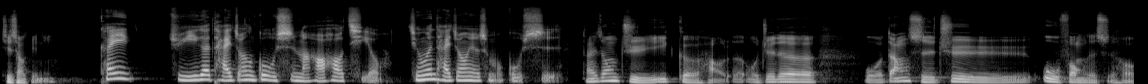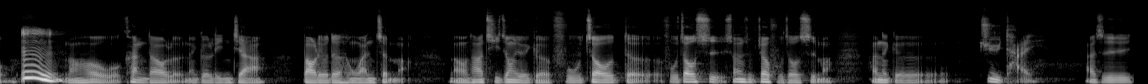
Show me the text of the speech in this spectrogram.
介绍给你。可以举一个台中的故事吗？好好奇哦，请问台中有什么故事？台中举一个好了，我觉得我当时去雾峰的时候，嗯，然后我看到了那个林家保留的很完整嘛。然后它其中有一个福州的福州市，算是叫福州市嘛？它那个剧台，它是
